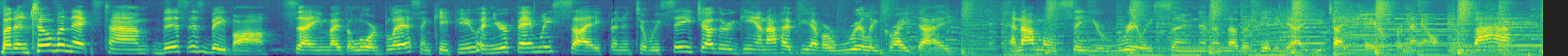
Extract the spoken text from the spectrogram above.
But until the next time, this is Beebah saying, May the Lord bless and keep you and your family safe. And until we see each other again, I hope you have a really great day. And I'm going to see you really soon in another video. You take care for now. Bye.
